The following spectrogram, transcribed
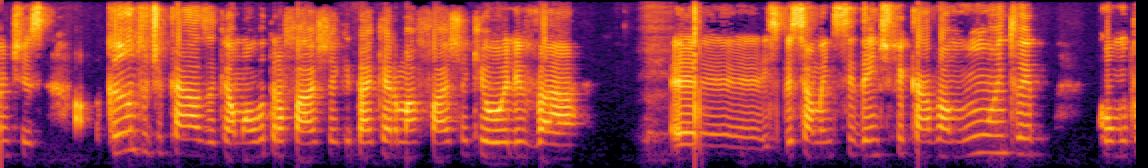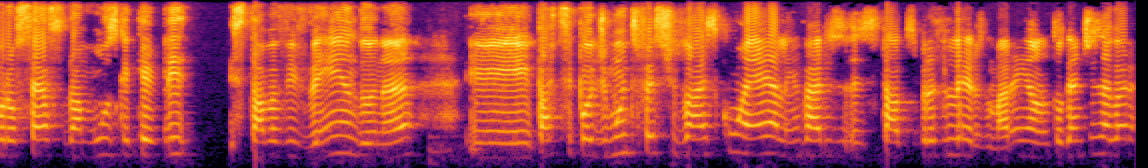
antes. Canto de Casa, que é uma outra faixa que tá, que era uma faixa que o Olivar é, especialmente se identificava muito e como processo da música que ele estava vivendo, né? E participou de muitos festivais com ela em vários estados brasileiros, Maranhão, Tocantins. Agora,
